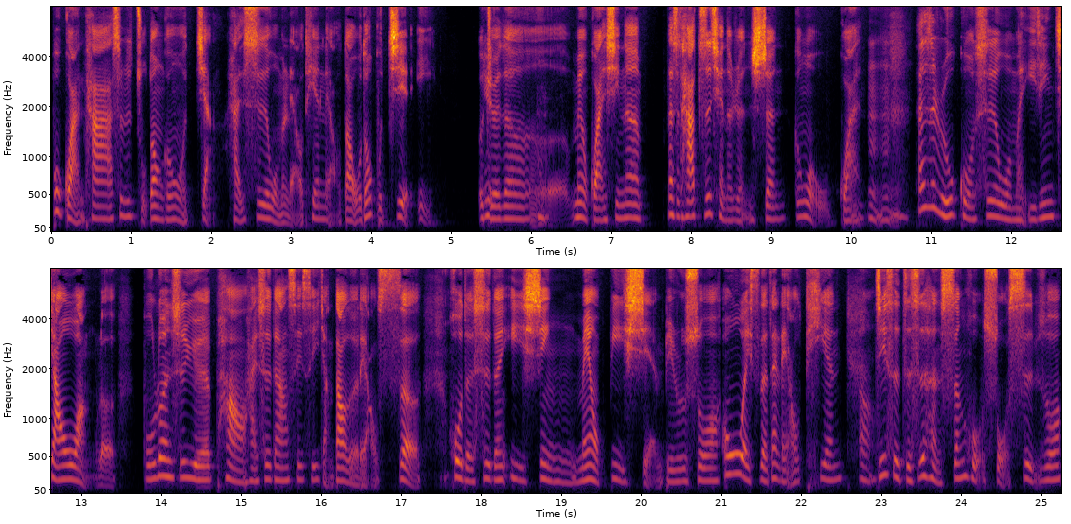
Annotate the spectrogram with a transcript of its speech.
不管他是不是主动跟我讲，还是我们聊天聊到，我都不介意。我觉得、呃没有关系，那那是他之前的人生，跟我无关。嗯嗯但是如果是我们已经交往了，不论是约炮，还是刚刚 C C 讲到的聊色，或者是跟异性没有避嫌，比如说 always 的在聊天，嗯即使只是很生活琐事，比如说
